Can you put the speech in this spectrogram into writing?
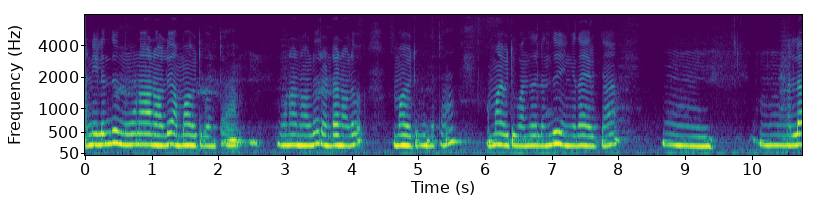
அன்னிலேருந்து மூணா நாள் அம்மா வீட்டுக்கு வந்துட்டேன். மூணா நாள் ரெண்டாம் நாள் அம்மா வீட்டுக்கு வந்துட்டேன். அம்மா வீட்டுக்கு வந்ததுலேருந்து இங்கே தான் இருக்கேன். நல்லா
